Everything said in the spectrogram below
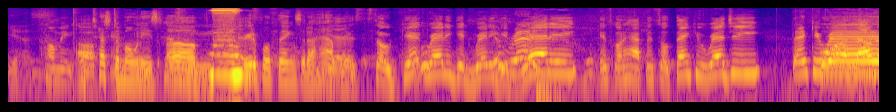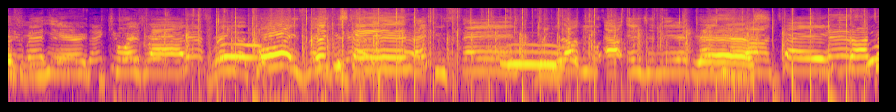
Yes. coming up. testimonies and of testimonies. beautiful things that are happening. Yes. So get ready, get ready, Get get, ready. ready. It's going to happen. So thank you, Reggie. Thank you, for allowing us to be here. Thank you, Toy Reggie. drive. Yes. Bring your toys. Thank you, Stan. gentlemen. Thank you, Stan. We love you, our engineer. Thank you, Dante. Yes. Dante.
